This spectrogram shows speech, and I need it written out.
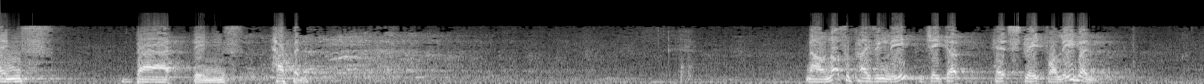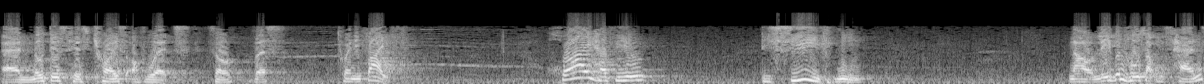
Sometimes bad things happen. Now, not surprisingly, Jacob heads straight for Laban. And notice his choice of words. So, verse 25. Why have you deceived me? Now, Laban holds up his hands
